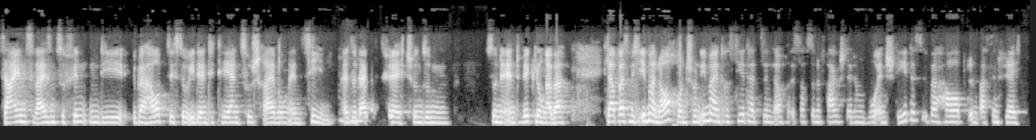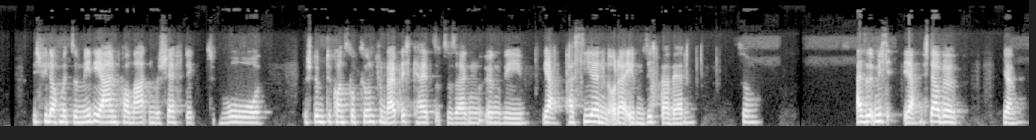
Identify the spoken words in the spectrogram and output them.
Seinsweisen zu finden, die überhaupt sich so identitären Zuschreibungen entziehen. Also mhm. Also da gibt es vielleicht schon so, so, eine Entwicklung. Aber ich glaube, was mich immer noch und schon immer interessiert hat, sind auch, ist auch so eine Fragestellung, wo entsteht es überhaupt und was sind vielleicht mich viel auch mit so medialen Formaten beschäftigt, wo bestimmte Konstruktionen von Weiblichkeit sozusagen irgendwie ja passieren oder eben sichtbar werden. So. Also mich, ja, ich glaube, ja.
